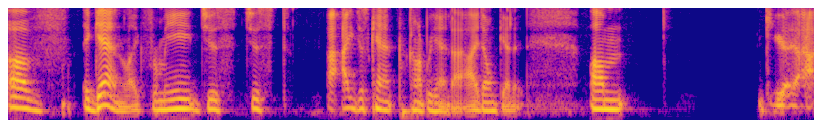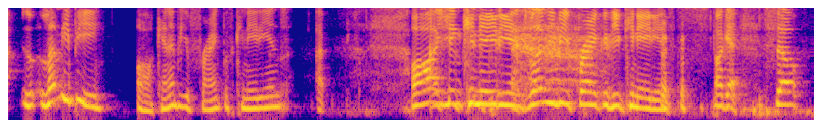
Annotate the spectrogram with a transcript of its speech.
of again like for me just just i just can't comprehend i, I don't get it. Um let me be oh can i be frank with canadians Oh, I you think Canadians. let me be frank with you, Canadians. Okay, so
